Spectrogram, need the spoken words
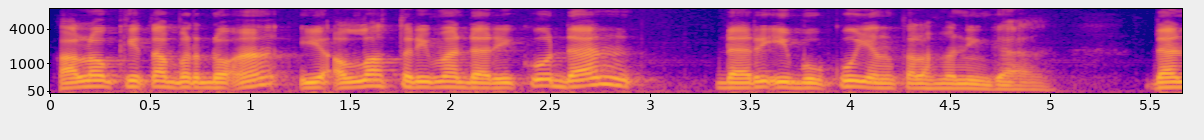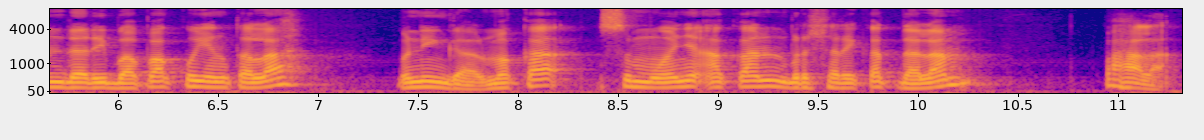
Kalau kita berdoa, ya Allah terima dariku dan dari ibuku yang telah meninggal dan dari bapakku yang telah meninggal, maka semuanya akan bersyarikat dalam pahala.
